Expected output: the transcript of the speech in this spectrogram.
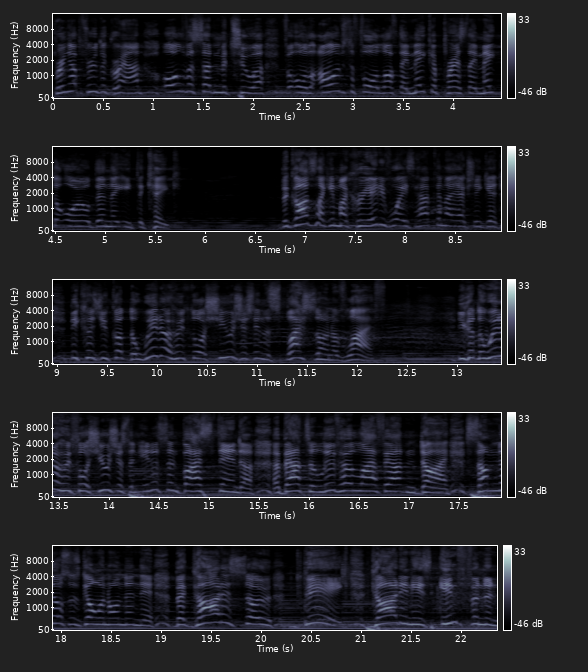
bring up through the ground, all of a sudden mature, for all the olives to fall off. They make a press, they make the oil, then they eat the cake. But God's like, in my creative ways, how can I actually get? Because you've got the widow who thought she was just in the splash zone of life. You got the widow who thought she was just an innocent bystander about to live her life out and die. Something else is going on in there. But God is so big. God, in His infinite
